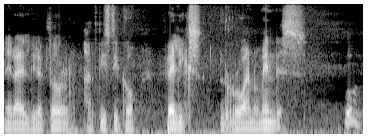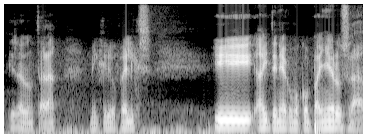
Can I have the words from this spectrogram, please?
era el director artístico Félix Ruano Méndez, uh, quizá dónde estará mi querido Félix, y ahí tenía como compañeros a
